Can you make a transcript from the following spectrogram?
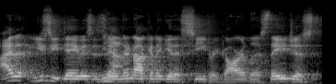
I UC Davis is Yeah. in. They're not going to get a seed regardless. They just,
